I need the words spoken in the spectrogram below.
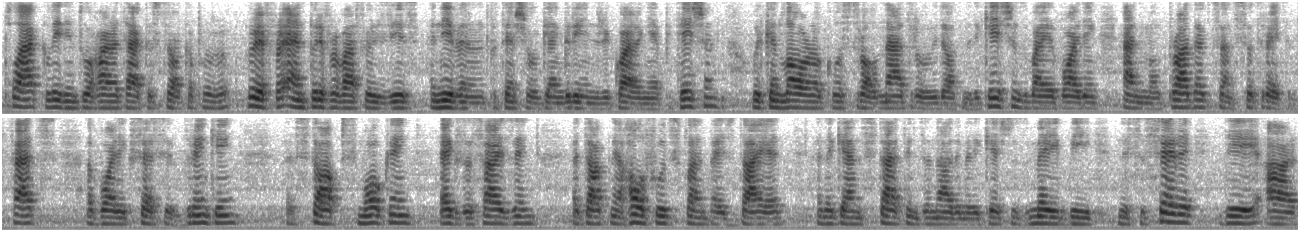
plaque leading to a heart attack, a stroke, a peripheral and peripheral vascular disease, and even potential gangrene requiring amputation. We can lower our cholesterol naturally without medications by avoiding animal products and saturated fats, avoid excessive drinking, stop smoking, exercising, adopting a whole foods plant-based diet, and again statins and other medications may be necessary. They are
